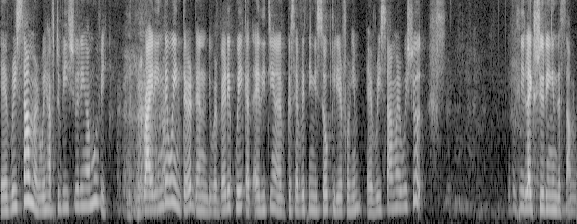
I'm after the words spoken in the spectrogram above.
every summer we have to be shooting a movie right in the winter then you were very quick at editing and because everything is so clear for him every summer we shoot he likes shooting in the summer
